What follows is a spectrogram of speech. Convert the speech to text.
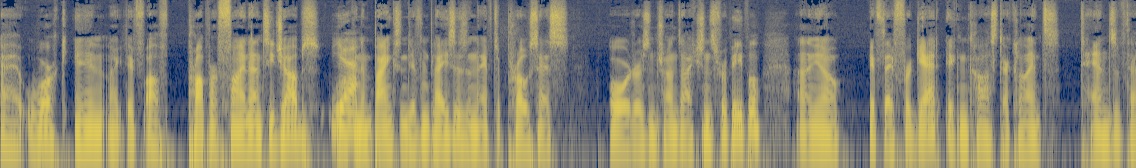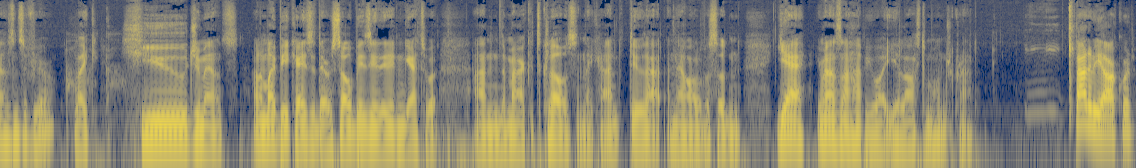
uh, work in like they've all proper financy jobs, Yeah. working in banks in different places, and they have to process orders and transactions for people. And you know, if they forget, it can cost their clients tens of thousands of euro, like huge amounts. And it might be a case that they were so busy they didn't get to it, and the market's closed and they can't do that. And now all of a sudden, yeah, your man's not happy. What you lost him hundred grand? That'd be awkward.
